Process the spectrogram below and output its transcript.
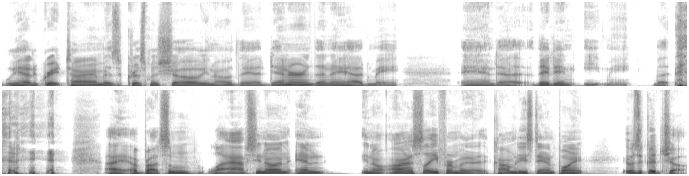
We had a great time as a Christmas show. You know, they had dinner and then they had me. And uh, they didn't eat me, but I, I brought some laughs, you know, and, and, you know, honestly, from a comedy standpoint, it was a good show.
